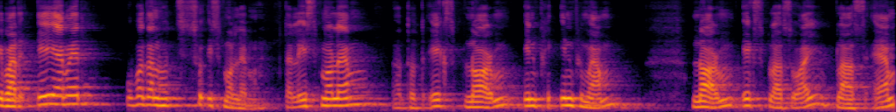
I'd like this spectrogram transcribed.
এবার এই এমের উপাদান হচ্ছে স্মল এম তাহলে স্মল এম অর্থাৎ এক্স নর্ম ইনফি infimum norm X plus Y plus M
